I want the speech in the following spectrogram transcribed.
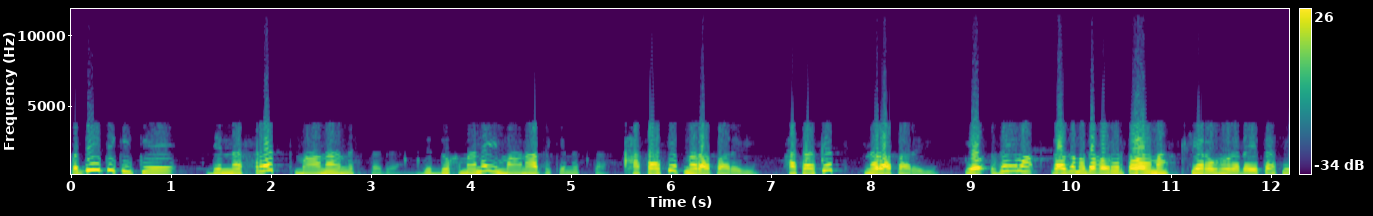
په دې ټکی کې د نفرت معنا نشته ده د دښمنۍ معنا پکې نشته حساسیت نه راپاروي حساسیت نه راپاروي یو زه یم راځم دغه ورور ته وایم چې یاره وروره دی تاسې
